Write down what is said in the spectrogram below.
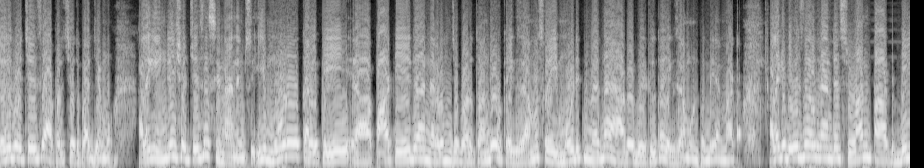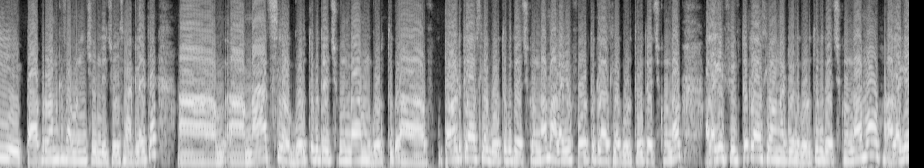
తెలుగు వచ్చేసి అపరిచిత పద్యము. అలాగే ఇంగ్లీష్ వచ్చేసి సినానిమ్స్ ఈ మూడు కలిపి పార్ట్ ఏగా నిర్వహించబడుతోంది ఒక ఎగ్జామ్ సో ఈ మూడింటి మీద యాభై బీట్లతో ఎగ్జామ్ ఉంటుంది అన్నమాట. అలాగే divisional grand test one part B paper వన్కి సంబంధించింది చూసినట్లయితే మ్యాథ్స్లో గుర్తుకు తెచ్చుకుందాం గుర్తు థర్డ్ క్లాస్లో గుర్తుకు తెచ్చుకుందాం అలాగే ఫోర్త్ క్లాస్లో గుర్తుకు తెచ్చుకుందాం అలాగే ఫిఫ్త్ క్లాస్లో ఉన్నటువంటి గుర్తుకు తెచ్చుకుందాము అలాగే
